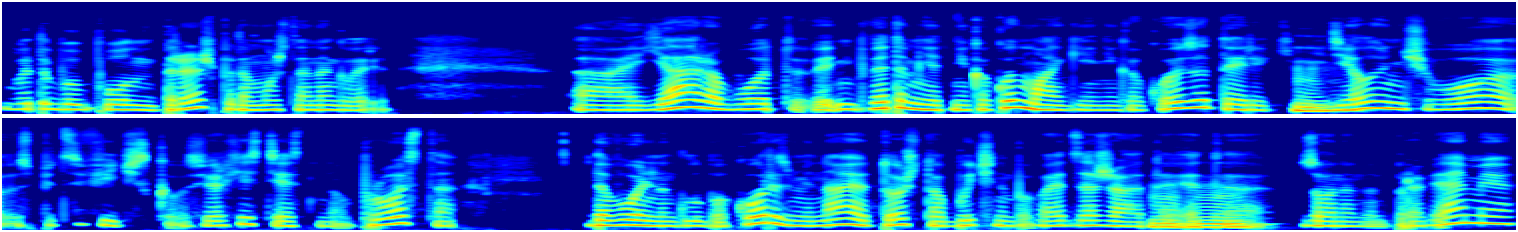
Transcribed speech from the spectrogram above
это был полный трэш, потому что она говорит, «А, я работаю, э, в этом нет никакой магии, никакой эзотерики, не Мгм. делаю ничего специфического, сверхъестественного, просто довольно глубоко разминаю то, что обычно бывает зажато. Мгм. Это зона над бровями,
